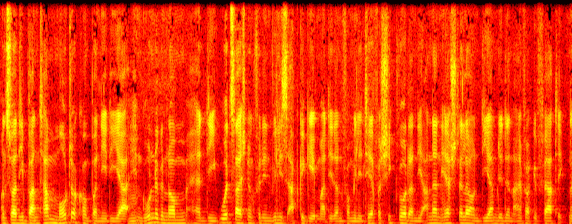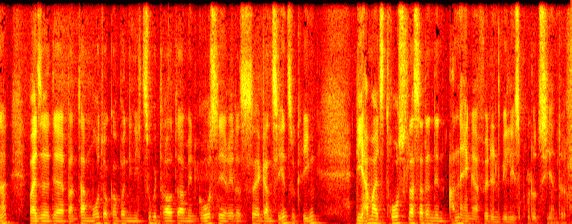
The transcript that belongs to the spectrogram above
Und zwar die Bantam Motor Company, die ja im Grunde genommen äh, die Urzeichnung für den Willis abgegeben hat, die dann vom Militär verschickt wurde an die anderen Hersteller und die haben die dann einfach gefertigt, ne? weil sie der Bantam Motor Company nicht zugetraut haben, in Großserie das äh, Ganze hinzukriegen. Die haben als Trostpflaster dann den Anhänger für den Willis produzieren dürfen.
